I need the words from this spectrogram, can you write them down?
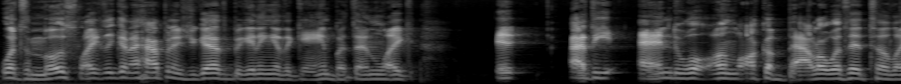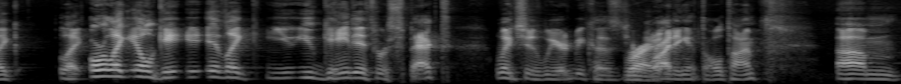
what's most likely going to happen is you get at the beginning of the game, but then like it at the end will unlock a battle with it to like like or like it'll get it, it like you you gained its respect, which is weird because you're Right. riding it the whole time. Um,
